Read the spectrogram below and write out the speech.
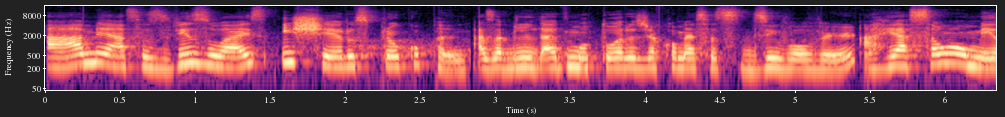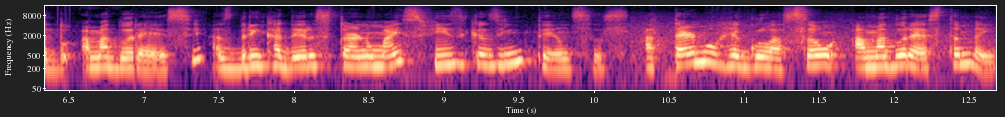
a ameaças visuais e cheiros preocupantes. As habilidades motoras já começam a se desenvolver, a reação ao medo amadurece, as brincadeiras se tornam mais físicas e intensas a termorregulação amadurece também.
